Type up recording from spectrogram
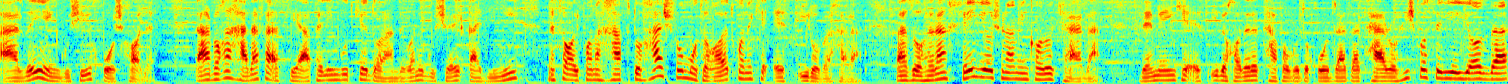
عرضه این گوشی خوشحاله. در واقع هدف اصلی اپل این بود که دارندگان گوشی های قدیمی مثل آیفون 7 و 8 رو متقاعد کنه که SE رو بخرن. و ظاهرا خیلی هاشون هم این کارو کردن. ضمن اینکه SE به خاطر تفاوت قدرت و طراحیش با سری 11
